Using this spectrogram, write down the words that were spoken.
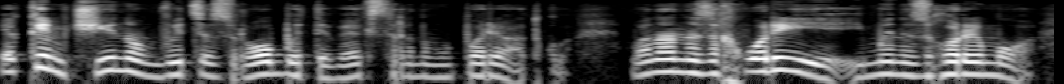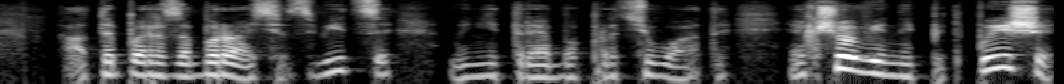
Яким чином ви це зробите в екстреному порядку? Вона не захворіє, і ми не згоримо. А тепер забирайся звідси, мені треба працювати. Якщо він не підпише,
